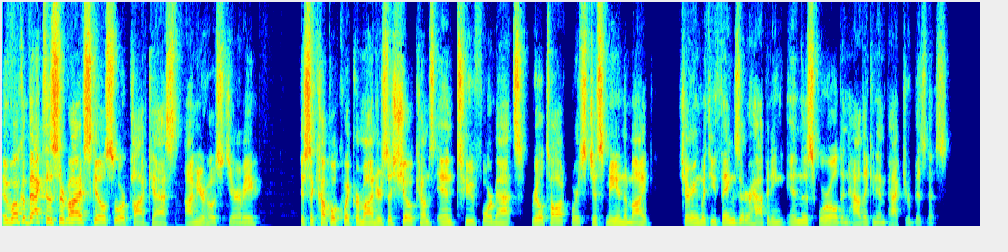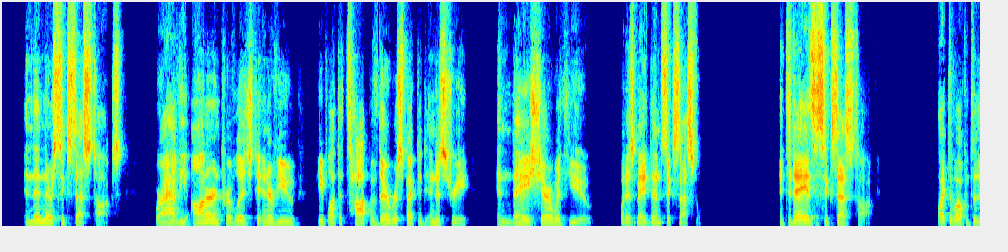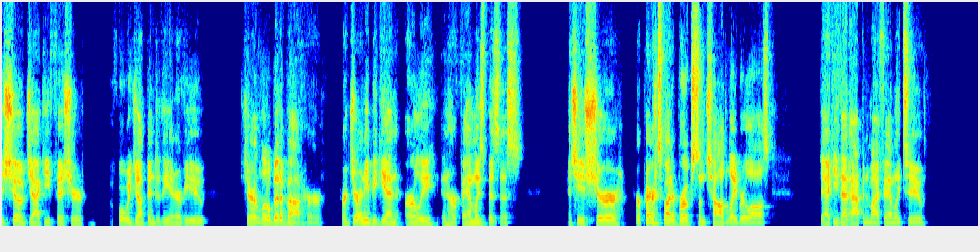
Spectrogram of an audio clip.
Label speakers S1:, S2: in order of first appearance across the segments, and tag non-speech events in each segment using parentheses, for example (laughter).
S1: And welcome back to the Survive Scale Soar podcast. I'm your host, Jeremy. Just a couple quick reminders. This show comes in two formats Real Talk, where it's just me and the mic, sharing with you things that are happening in this world and how they can impact your business. And then there's Success Talks, where I have the honor and privilege to interview people at the top of their respected industry, and they share with you what has made them successful. And today is a Success Talk. I'd like to welcome to the show Jacky Fischer. Before we jump into the interview, share a little bit about her. Her journey began early in her family's business, and she is sure her parents might have broke some child labor laws. Jacky, that happened in my family too.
